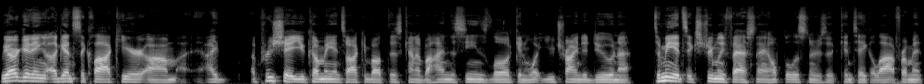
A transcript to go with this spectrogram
We are getting against the clock here. Um, I, appreciate you coming and talking about this kind of behind the scenes look and what you're trying to do. And uh, to me, it's extremely fascinating. I hope the listeners can take a lot from it.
